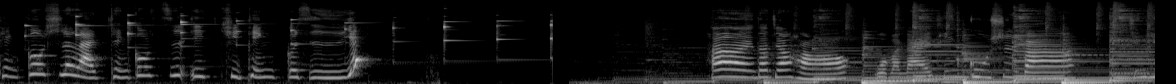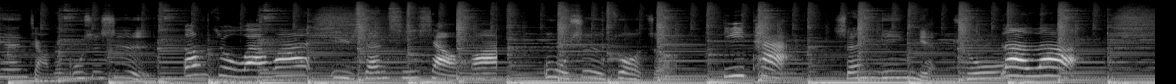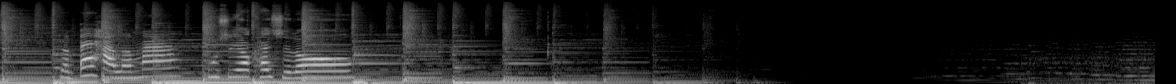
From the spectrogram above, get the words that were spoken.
听故事，来听故事，一起听故事耶！嗨，大家好，我们来听故事吧。今天讲的故事是《公主娃娃与神奇小花》。故事作者伊塔，声音演出乐乐。准备好了吗？故事要开始喽！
